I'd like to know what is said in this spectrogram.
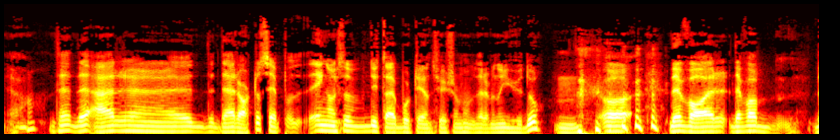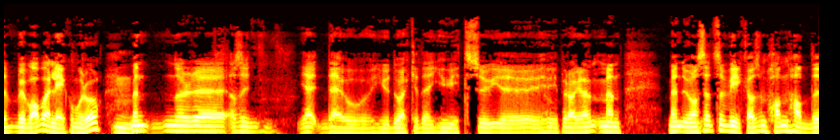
Ja, det, det er øh, det, er rart å se på. En gang så dytta jeg borti en fyr som drev med noe judo. Mm. Og det var Det var, det var bare lek og moro. Mm. Men når øh, Altså, jeg, det er jo judo, er ikke det jiu-jitsu i programmet, men men uansett så virka det som han hadde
